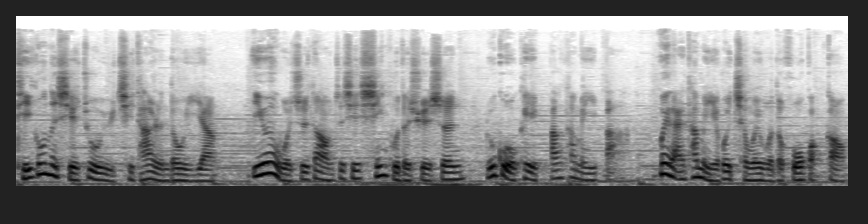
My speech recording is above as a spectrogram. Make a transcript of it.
提供的协助与其他人都一样，因为我知道这些辛苦的学生，如果我可以帮他们一把，未来他们也会成为我的活广告。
